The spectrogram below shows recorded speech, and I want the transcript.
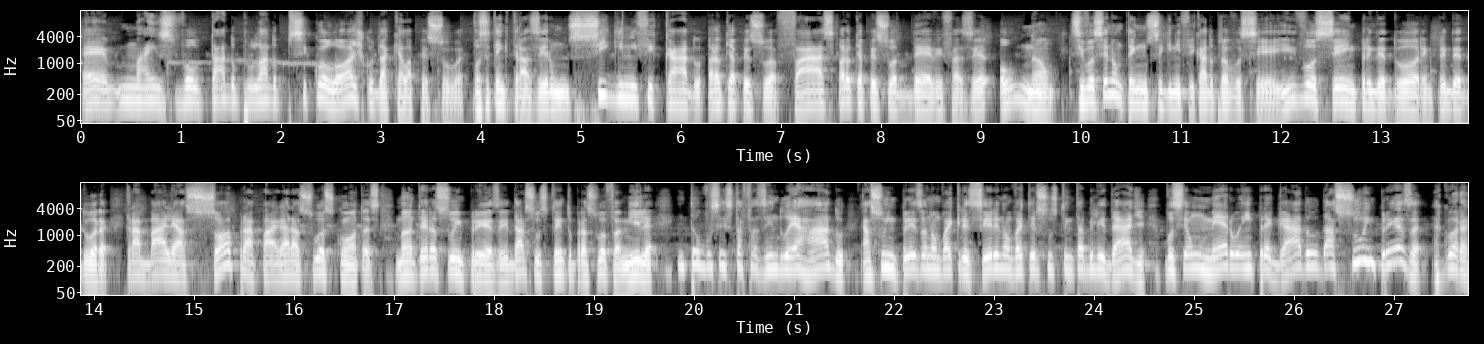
é mais voltado para o lado psicológico daquela pessoa. Você tem que trazer um significado para o que a pessoa faz, para o que a pessoa deve fazer ou não. Se você não tem um significado para você e você, empreendedor, empreendedora, trabalha só para pagar as suas contas, manter a sua empresa e dar sustento para sua família, então você está fazendo errado. A sua empresa não vai crescer e não vai ter sustentabilidade. Você é um mero empregado da sua empresa. Agora,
